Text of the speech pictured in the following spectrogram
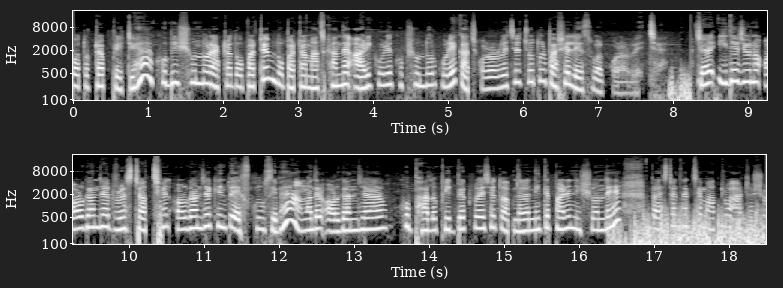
কতটা প্রেটি হ্যাঁ খুবই সুন্দর একটা দোপাট্টা দোপাট্টার মাঝখান দিয়ে আড়ি করে খুব সুন্দর করে কাজ করা রয়েছে। চতুর্পাশে লেস ওয়ার্ক করা রয়েছে। যারা ঈদের জন্য অর্গানজা ড্রেস চাচ্ছেন, অর্গানজা কিন্তু এক্সক্লুসিভ হ্যাঁ আমাদের অর্গানজা খুব ভালো ফিডব্যাক রয়েছে, তো আপনারা নিতে পারেন নিঃসন্দেহে। প্রাইসটা থাকছে মাত্র আঠাশশো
